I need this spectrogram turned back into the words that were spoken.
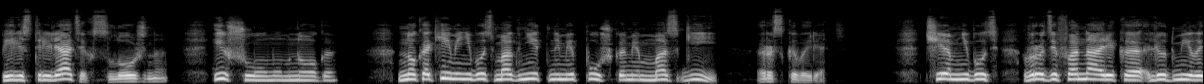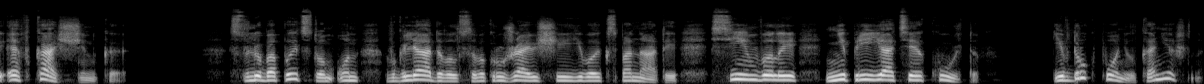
Перестрелять их сложно, и шуму много, но какими-нибудь магнитными пушками мозги расковырять чем-нибудь вроде фонарика Людмилы Ф. С любопытством он вглядывался в окружающие его экспонаты, символы неприятия культов. И вдруг понял, конечно,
